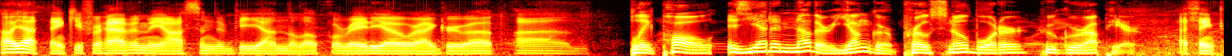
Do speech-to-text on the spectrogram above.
Oh, yeah. Thank you for having me. Awesome to be on the local radio where I grew up. Um, Blake Paul is yet another younger pro snowboarder who grew up here. I think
